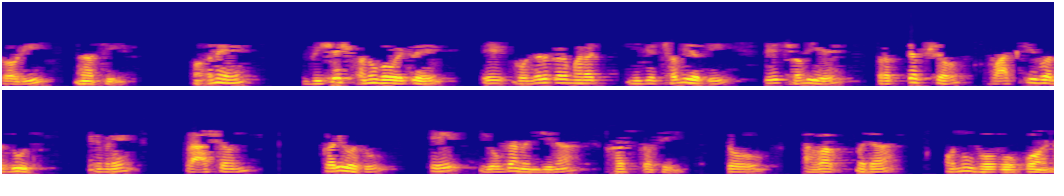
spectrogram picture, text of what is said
કરી નથી. અને વિશેષ અનુભવ એટલે એ ગોંદલકર મહારાજની જે છબી હતી, તે છબીએ પ્રત્યક્ષ વાટકીભર દૂધ એમણે પ્રાશન કર્યું હતું એ યોગાનંદજીના હસ્તથી. તો આવા બધા અનુભવો પણ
